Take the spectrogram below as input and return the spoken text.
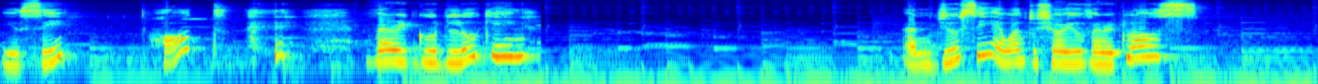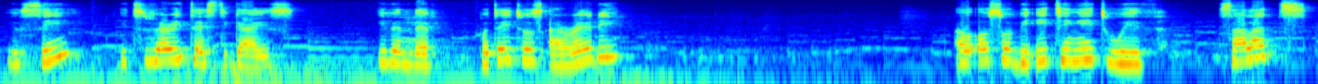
you see hot very good looking and juicy. I want to show you very close. You see it's very tasty guys. Even the potatoes are ready. I'll also be eating it with salads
